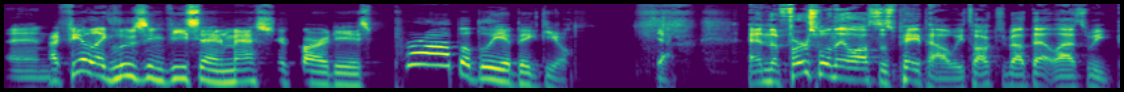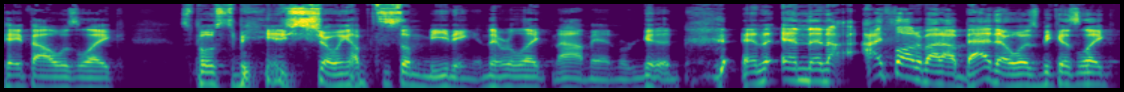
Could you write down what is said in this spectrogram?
and I feel like losing Visa and MasterCard is probably a big deal. Yeah, and the first one they lost was PayPal. We talked about that last week. PayPal was like supposed to be showing up to some meeting and they were like, nah, man, we're good. And, and then I, thought about how bad that was because like,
